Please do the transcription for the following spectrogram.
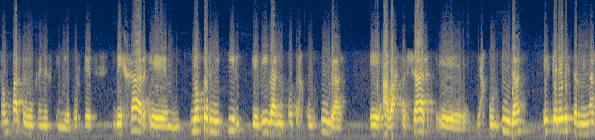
son parte de un genocidio, porque dejar, eh, no permitir que vivan otras culturas, eh, avasallar eh, las culturas, es querer exterminar.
